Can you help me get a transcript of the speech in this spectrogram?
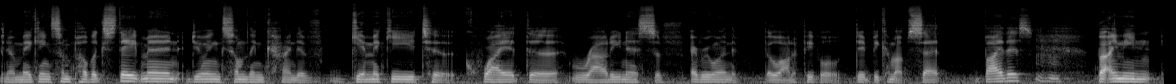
you know, making some public statement, doing something kind of gimmicky to quiet the rowdiness of everyone. A lot of people did become upset by this, mm-hmm. but I mean,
